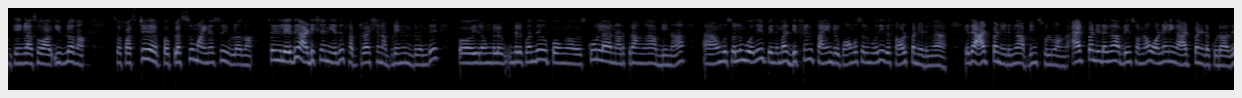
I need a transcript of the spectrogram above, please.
ஓகேங்களா? ஸோ இவ்வளோ தான் ஸோ ஃபஸ்ட்டு இப்போ ப்ளஸ்ஸும் மைனஸும் இவ்வளோ தான் ஸோ இதில் எது அடிஷன் எது சப்ட்ராக்ஷன் அப்படின்றது வந்து இப்போது இதில் உங்களுக்கு உங்களுக்கு வந்து இப்போ உங்கள் ஸ்கூலில் நடத்துகிறாங்க அப்படின்னா அவங்க சொல்லும்போது இப்போ இந்த மாதிரி டிஃப்ரெண்ட் சைன் இருக்கும். அவங்க சொல்லும்போது இதை சால்வ் பண்ணிவிடுங்க இதை ஆட் பண்ணிவிடுங்க அப்படின்னு சொல்லுவாங்க. ஆட் பண்ணிவிடுங்க அப்படின்னு சொன்னால் உடனே நீங்கள் ஆட் பண்ணிடக்கூடாது.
